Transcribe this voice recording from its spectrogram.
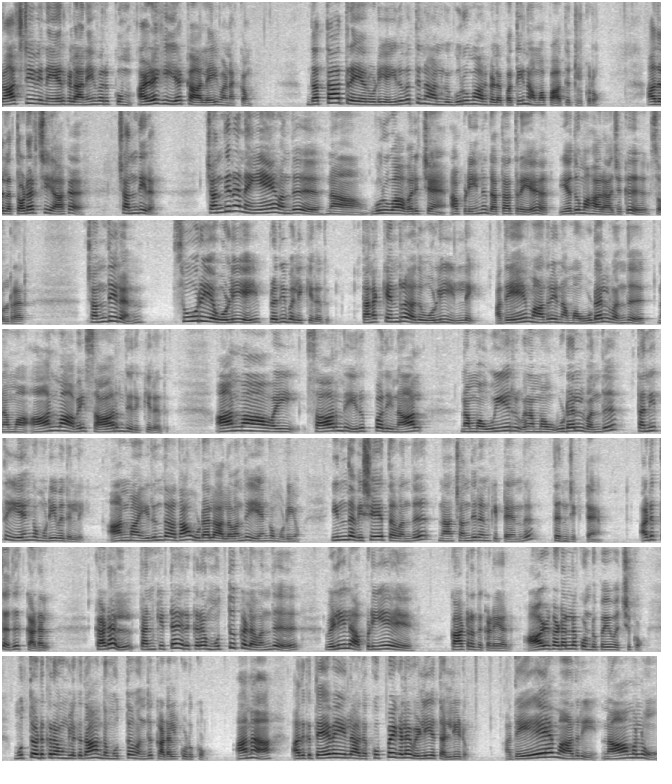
Raj TV நேயர்கள் அனைவருக்கும் அழகிய காலை வணக்கம். தத்தாத்ரேயருடைய இருபத்தி நான்கு குருமார்களை பற்றி நாம் பார்த்துட்ருக்குறோம். அதில் தொடர்ச்சியாக சந்திரன். சந்திரனை ஏன் வந்து நான் குருவாக வரிச்சேன் அப்படின்னு தத்தாத்ரேயர் யது மகாராஜுக்கு சொல்கிறார் சந்திரன் சூரிய ஒளியை பிரதிபலிக்கிறது. தனக்கென்று அது ஒளி இல்லை. அதே மாதிரி நம்ம உடல் வந்து நம்ம ஆன்மாவை சார்ந்து இருக்கிறது. ஆன்மாவை சார்ந்து இருப்பதினால் நம்ம உயிர் நம்ம உடல் வந்து தனித்து இயங்க முடிவதில்லை. ஆன்மா இருந்தால் தான் உடலால் வந்து இயங்க முடியும். இந்த விஷயத்தை வந்து நான் சந்திரன்கிட்டேருந்து தெரிஞ்சுக்கிட்டேன். அடுத்தது கடல். கடல் தன்கிட்ட இருக்கிற முத்துக்களை வந்து வெளியில் அப்படியே காட்டுறது கிடையாது. ஆழ்கடலில் கொண்டு போய் வச்சுக்கும். முத்து எடுக்கிறவங்களுக்கு தான் அந்த முத்தை வந்து கடல் கொடுக்கும். ஆனால் அதுக்கு தேவையில்லாத குப்பைகளை வெளியே தள்ளிடும். அதே மாதிரி நாமளும்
